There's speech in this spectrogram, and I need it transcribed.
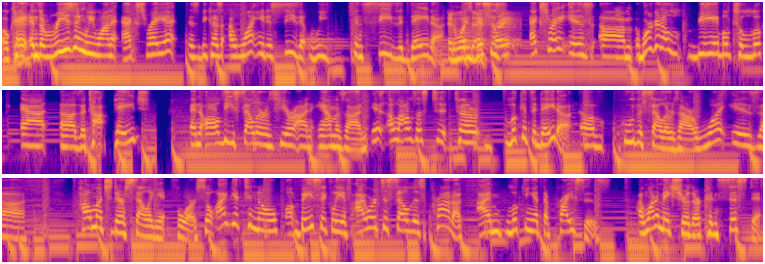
Okay. Okay. And the reason we want to x ray it is because I want you to see that we can see the data. And what's this is X-ray? x ray is um, we're going to be able to look at uh, the top page and all these sellers here on Amazon. It allows us to, to look at the data of who the sellers are, what is. Uh, how much they're selling it for. So I get to know uh, basically if I were to sell this product, I'm looking at the prices. I want to make sure they're consistent.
